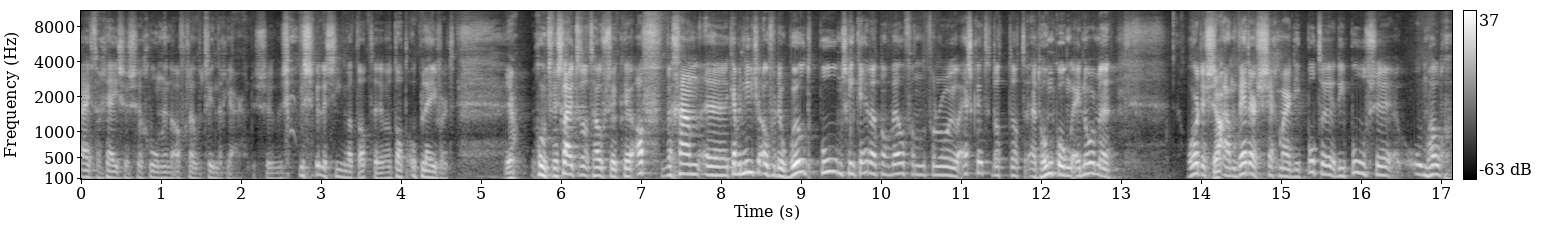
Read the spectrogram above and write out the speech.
50 races gewonnen in de afgelopen 20 jaar. Dus uh, we, zullen zien wat dat, uh, wat dat oplevert. Ja. Goed, we sluiten dat hoofdstuk uh, af. We gaan, ik heb een nieuwtje over de World Pool. Misschien ken je dat nog wel van, van Royal Ascot. Dat, dat uit Hongkong enorme hordes ja. aan wedders, zeg maar, die potten, die pools omhoog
